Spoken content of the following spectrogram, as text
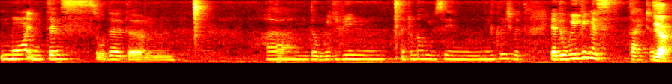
more intense so the the um, um, the weaving i don't know how you say in english but yeah the weaving is tighter. Yeah,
